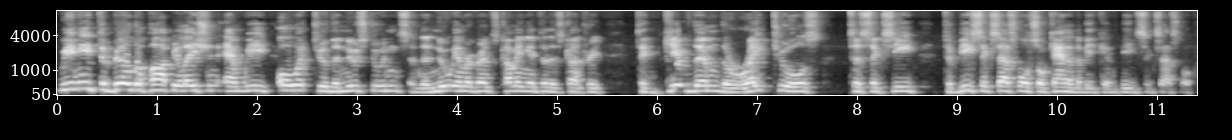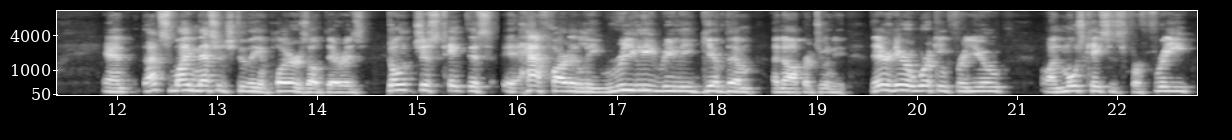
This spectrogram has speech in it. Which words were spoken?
we need to build the population and we owe it to the new students and the new immigrants coming into this country to give them the right tools to succeed, to be successful so Canada be, can be successful. And that's my message to the employers out there is don't just take this half-heartedly, really, really give them an opportunity. They're here working for you on most cases for free.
